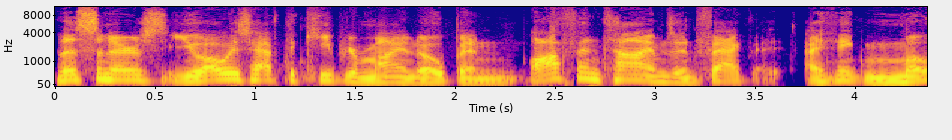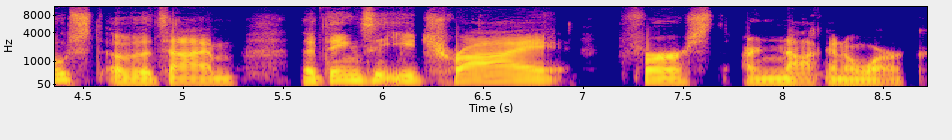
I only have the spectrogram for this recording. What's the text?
listeners, you always have to keep your mind open. Oftentimes, in fact, I think most of the time, the things that you try first are not going to work.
